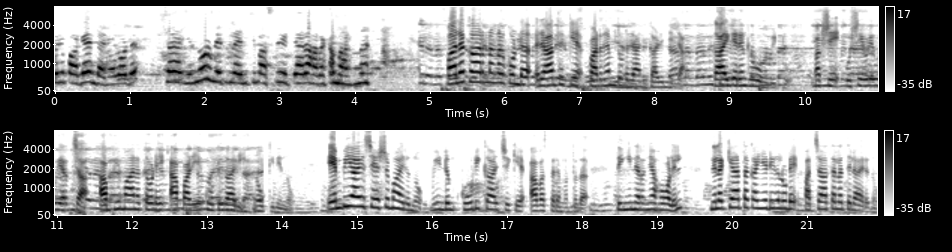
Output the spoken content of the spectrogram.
ഒരു പകയുണ്ടായിരുന്നു ഓളോട്. പക്ഷെ ഇരുന്നൂറ് മീറ്ററിൽ എനിക്ക് ഫസ്റ്റ് കിട്ടിയാൽ അതൊക്കെ മറന്ന്. പല കാരണങ്ങൾ കൊണ്ട് രാധയ്ക്ക് പഠനം തുടരാൻ കഴിഞ്ഞില്ല. കായികരംഗവും വിട്ടു. പക്ഷേ ഉഷയുടെ ഉയർച്ച അഭിമാനത്തോടെ ആ പഴയ കൂട്ടുകാരി നോക്കി നിന്നു. എം പി ആയ ശേഷമായിരുന്നു വീണ്ടും കൂടിക്കാഴ്ചയ്ക്ക് അവസരമൊത്തത്. തിങ്ങി നിറഞ്ഞ ഹാളിൽ നിലയ്ക്കാത്ത കയ്യടികളുടെ പശ്ചാത്തലത്തിലായിരുന്നു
